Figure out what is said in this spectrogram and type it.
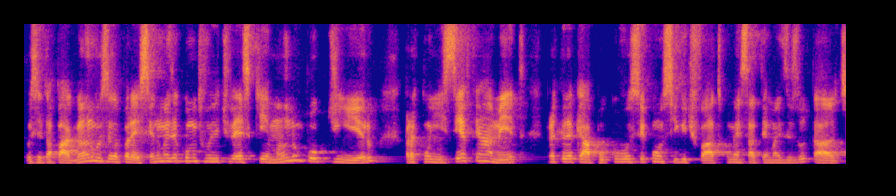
você está pagando, você está aparecendo, mas é como se você estivesse queimando um pouco de dinheiro para conhecer a ferramenta, para que daqui a pouco você consiga de fato começar a ter mais resultados.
